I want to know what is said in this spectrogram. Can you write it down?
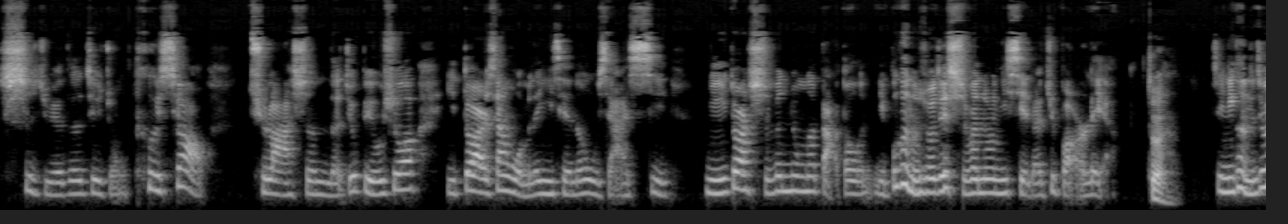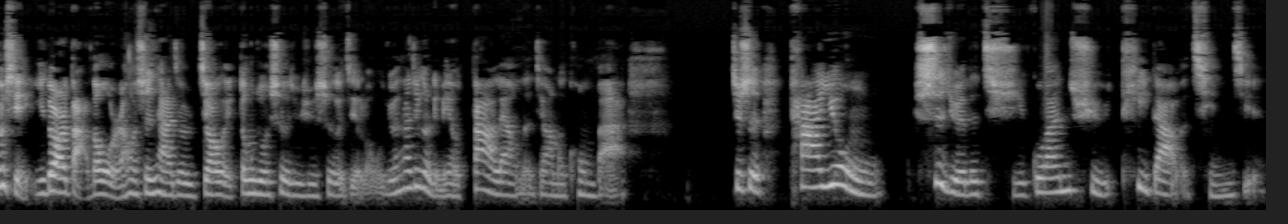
视觉的这种特效去拉伸的。就比如说一段儿像我们的以前的武侠戏，你一段十分钟的打斗，你不可能说这十分钟你写在剧本儿里啊，对，就你可能就写一段打斗，然后剩下就是交给动作设计去设计了。我觉得它这个里面有大量的这样的空白，就是他用视觉的奇观去替代了情节，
